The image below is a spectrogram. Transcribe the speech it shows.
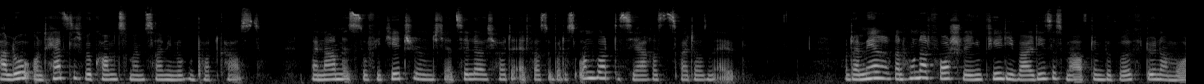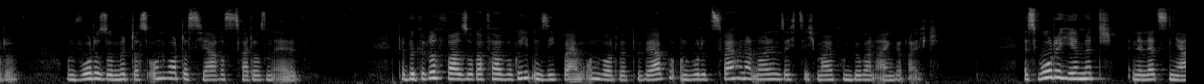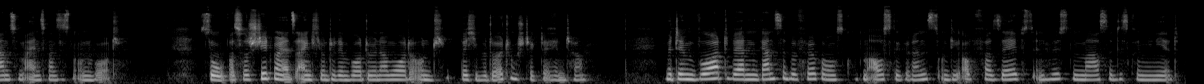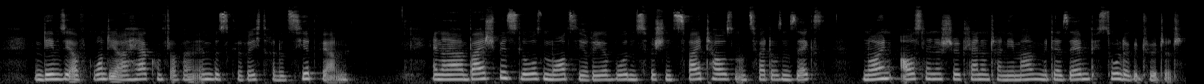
Hallo und herzlich willkommen zu meinem 2-Minuten-Podcast. Mein Name ist Sophie Ketschel und ich erzähle euch heute etwas über das Unwort des Jahres 2011. Unter mehreren hundert Vorschlägen fiel die Wahl dieses Mal auf den Begriff Dönermorde und wurde somit das Unwort des Jahres 2011. Der Begriff war sogar Favoritensieg bei einem Unwortwettbewerb und wurde 269 Mal von Bürgern eingereicht. Es wurde hiermit in den letzten Jahren zum 21. Unwort. So, was versteht man jetzt eigentlich unter dem Wort Dönermorde und welche Bedeutung steckt dahinter? Mit dem Wort werden ganze Bevölkerungsgruppen ausgegrenzt und die Opfer selbst in höchstem Maße diskriminiert, indem sie aufgrund ihrer Herkunft auf einem Imbissgericht reduziert werden. In einer beispielslosen Mordserie wurden zwischen 2000 und 2006 neun ausländische Kleinunternehmer mit derselben Pistole getötet.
